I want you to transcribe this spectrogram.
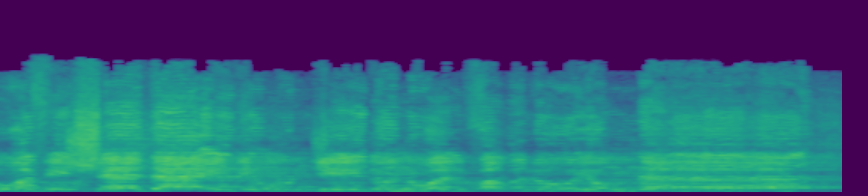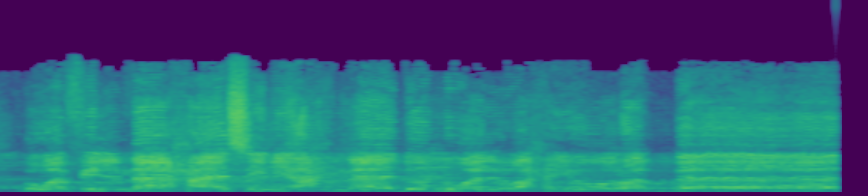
هو في الشدائد منجد والفضل يمناه وفي المحاسن أحمد والوحي رباه.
